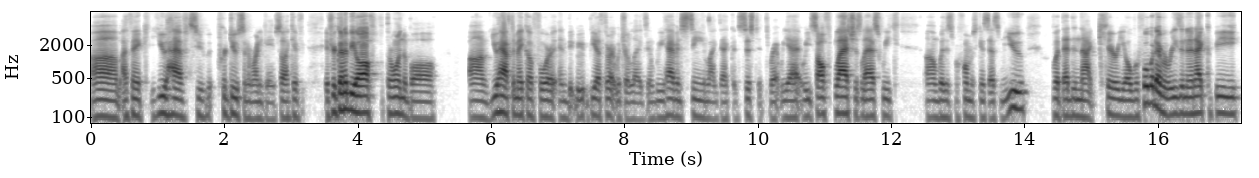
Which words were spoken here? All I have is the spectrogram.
um, I think you have to produce in a running game. So like if if you're going to be off throwing the ball, um, you have to make up for it and be, be, a threat with your legs. And we haven't seen like that consistent threat. We had we saw flashes last week um, with his performance against SMU, but that did not carry over for whatever reason. And that could be,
